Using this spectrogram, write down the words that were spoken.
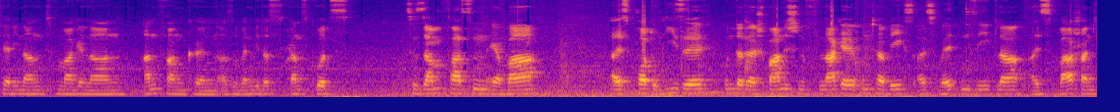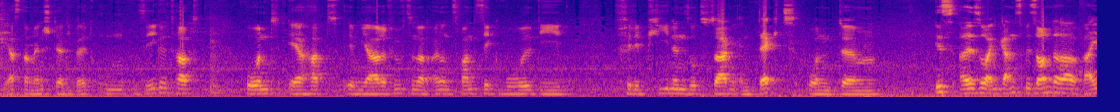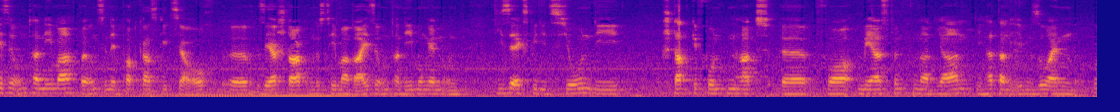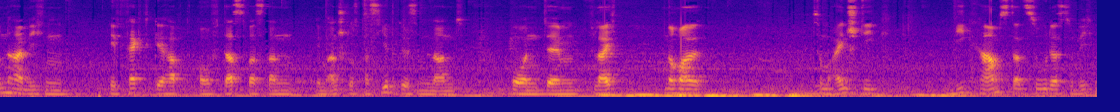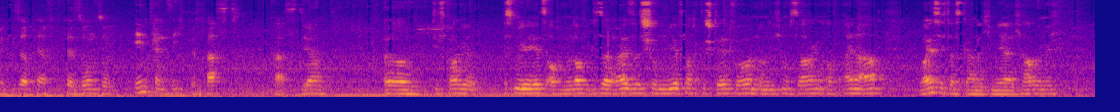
Ferdinand Magellan anfangen können. Also wenn wir das ganz kurz zusammenfassen, er war als Portugiese unter der spanischen Flagge unterwegs als Weltensegler, als wahrscheinlich erster Mensch, der die Welt umsegelt hat. Und er hat im Jahre 1521 wohl die Philippinen sozusagen entdeckt und ähm, ist also ein ganz besonderer Reiseunternehmer. Bei uns in dem Podcast geht es ja auch äh, sehr stark um das Thema Reiseunternehmungen und diese Expedition, die stattgefunden hat äh, vor mehr als 500 Jahren, die hat dann eben so einen unheimlichen Effekt gehabt auf das, was dann im Anschluss passiert ist im Land. Und ähm, vielleicht nochmal zum Einstieg wie kam es dazu, dass du dich mit dieser Person so intensiv befasst hast? Ja, äh, die Frage ist mir jetzt auch im Laufe dieser Reise schon mehrfach gestellt worden und ich muss sagen, auf eine Art weiß ich das gar nicht mehr. Ich habe mich,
